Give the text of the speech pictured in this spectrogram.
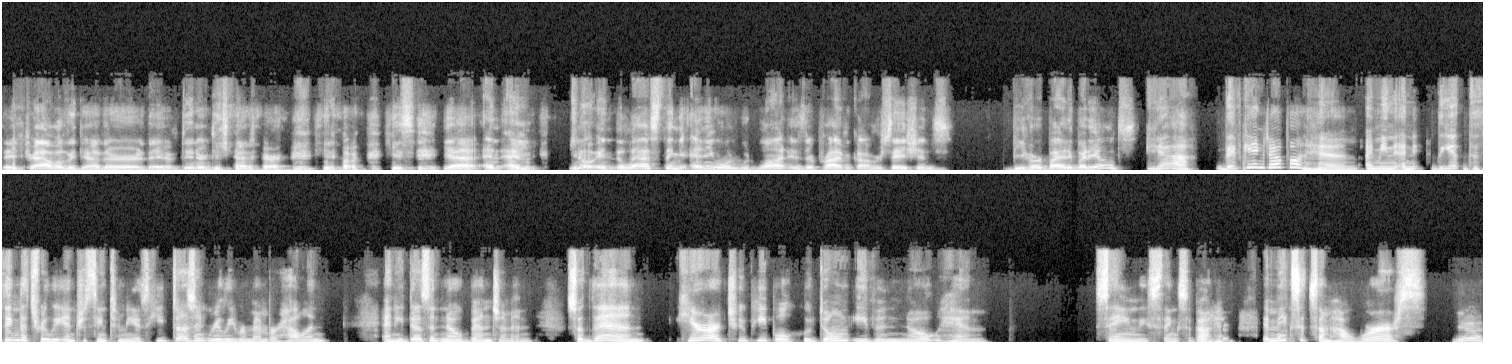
they travel together, they have dinner together. You know, he's yeah, and and you know, and the last thing anyone would want is their private conversations be heard by anybody else. Yeah, They've ganged up on him. I mean, and the the thing that's really interesting to me is he doesn't really remember Helen and he doesn't know Benjamin. So then here are two people who don't even know him saying these things about him. It makes it somehow worse. Yeah.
